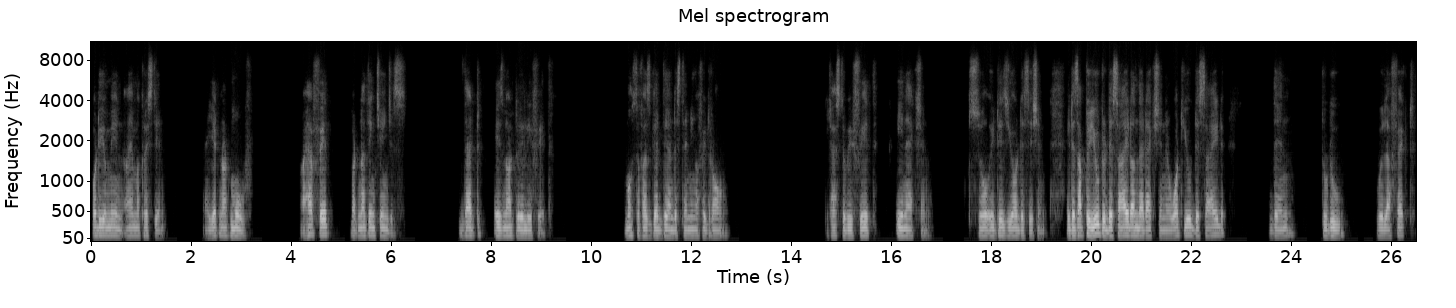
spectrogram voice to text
What do you mean? I am a Christian and yet not move. I have faith, but nothing changes. That is not really faith. Most of us get the understanding of it wrong. It has to be faith in action. So it is your decision. It is up to you to decide on that action, and what you decide then to do will affect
